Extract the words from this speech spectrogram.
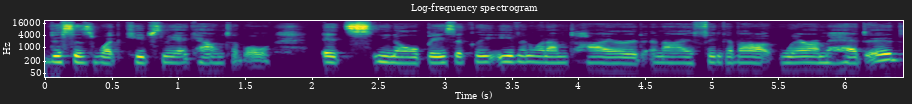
this is what keeps me accountable. It's, you know, basically, even when I'm tired and I think about where I'm headed,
